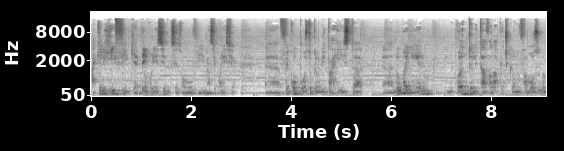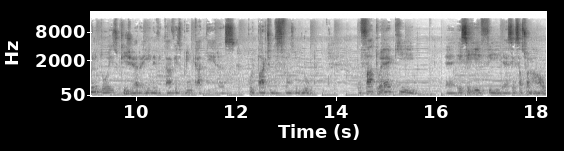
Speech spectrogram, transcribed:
aquele riff, que é bem conhecido, que vocês vão ouvir na sequência, é, foi composto pelo guitarrista uh, no banheiro enquanto ele estava lá praticando o famoso número 2, o que gera inevitáveis brincadeiras por parte dos fãs do grupo. O fato é que é, esse riff é sensacional,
